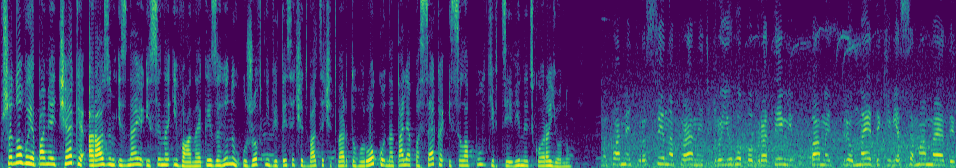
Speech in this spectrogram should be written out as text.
Вшановує пам'ять Чеки, а разом із нею і сина Івана, який загинув у жовтні 2024 року. Наталя Пасека із села Пултівці Вінницького району. Пам'ять про сина, пам'ять про його побратимів, пам'ять про медиків. Я сама медик.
